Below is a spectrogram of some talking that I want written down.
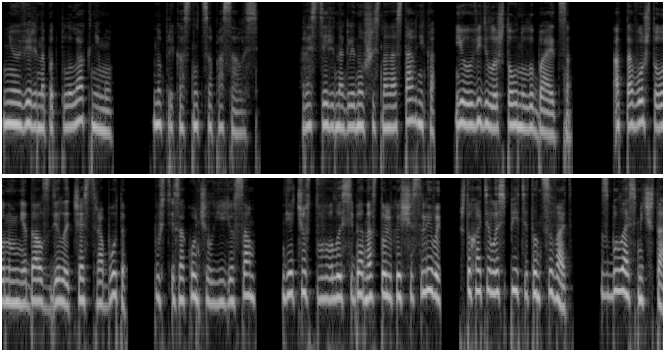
неуверенно подплыла к нему, но прикоснуться опасалась. Растерянно оглянувшись на наставника, я увидела, что он улыбается. От того, что он мне дал сделать часть работы, пусть и закончил ее сам, я чувствовала себя настолько счастливой, что хотелось петь и танцевать. Сбылась мечта.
